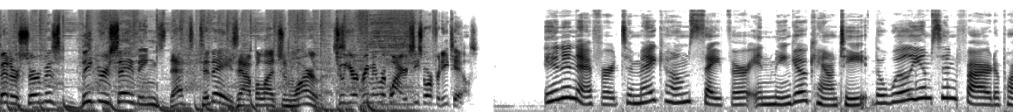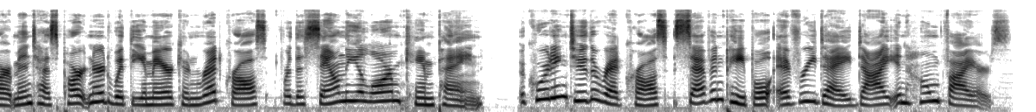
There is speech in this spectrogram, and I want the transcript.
Better service, bigger savings. That's today's Appalachian Wireless. Two year agreement required. See store for details. In an effort to make homes safer in Mingo County, the Williamson Fire Department has partnered with the American Red Cross for the Sound the Alarm campaign. According to the Red Cross, seven people every day die in home fires.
